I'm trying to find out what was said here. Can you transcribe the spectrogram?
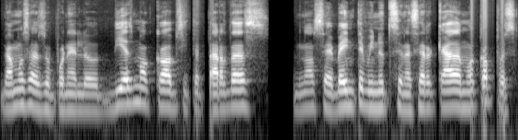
vamos a suponerlo, 10 mockups y te tardas, no sé, 20 minutos en hacer cada mockup, pues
